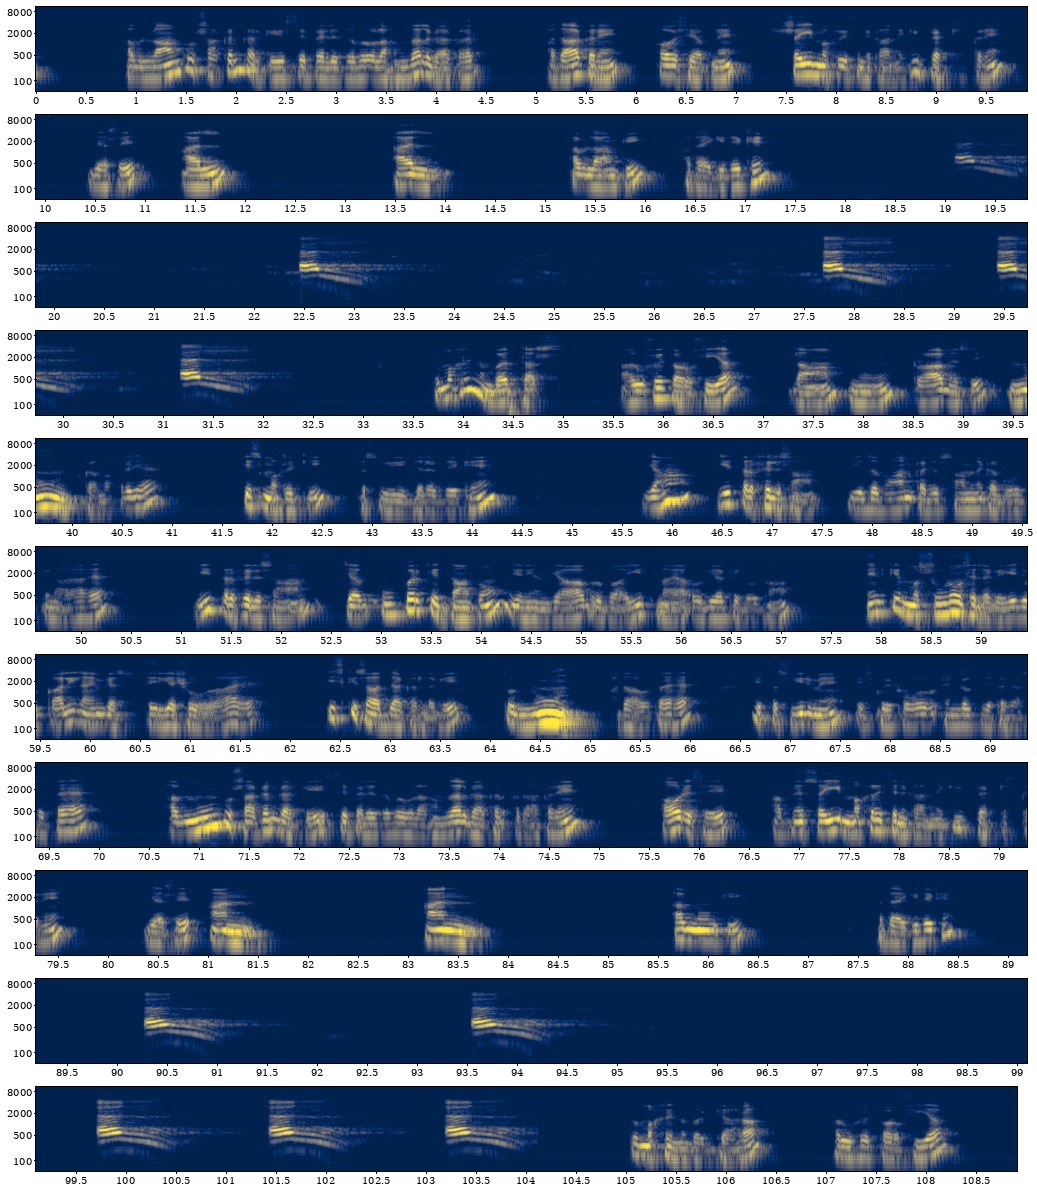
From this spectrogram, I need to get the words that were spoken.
अब लाम को साकन करके इससे पहले ज़बर वाला हमदा लगाकर अदा करें और इसे अपने सही मखरी से निकालने की प्रैक्टिस करें। जैसे अल अल। अब लाम की अदायगी देखें। अल अल। अल अल अल। तो मखरज नंबर दस अरूफ तौरफिया लाम नून। रा में से नून का मखरज है। इस मखरज की तस्वीरी झलक देखें। यहाँ ये तरफ़ लसान, ये ज़बान का जो सामने का गोल किनारा है, ये तरफ़ लसान जब ऊपर के दांतों, यानी अंजाब, रुबाई, सनाया उलिया के दो दांत, इनके मसूड़ों से लगे, ये जो काली लाइन का एरिया शो हो रहा है, इसके साथ जाकर लगे तो नून अदा होता है। इस तस्वीर में इसको एक और एंगल से देखा जा सकता है। अब नून को साकन करके इससे पहले जबर वाला हमजा लगाकर अदा करें और इसे अपने सही मखरज से निकालने की प्रैक्टिस करें, जैसे अन अन। अब नून की अदायगी देखें। अन अन। अन अन अन तो मखर नंबर ग्यारह, हरूफ तौरफिया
